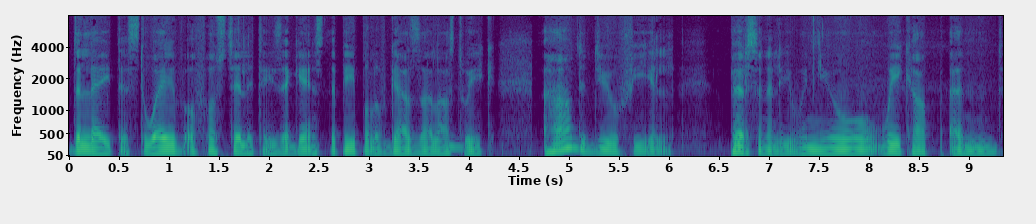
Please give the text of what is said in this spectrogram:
the latest wave of hostilities against the people of Gaza last week. How did you feel personally when you wake up and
